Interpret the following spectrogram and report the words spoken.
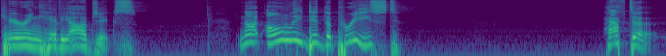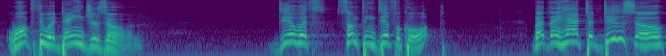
carrying heavy objects. Not only did the priest have to walk through a danger zone, deal with something difficult, but they had to do so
